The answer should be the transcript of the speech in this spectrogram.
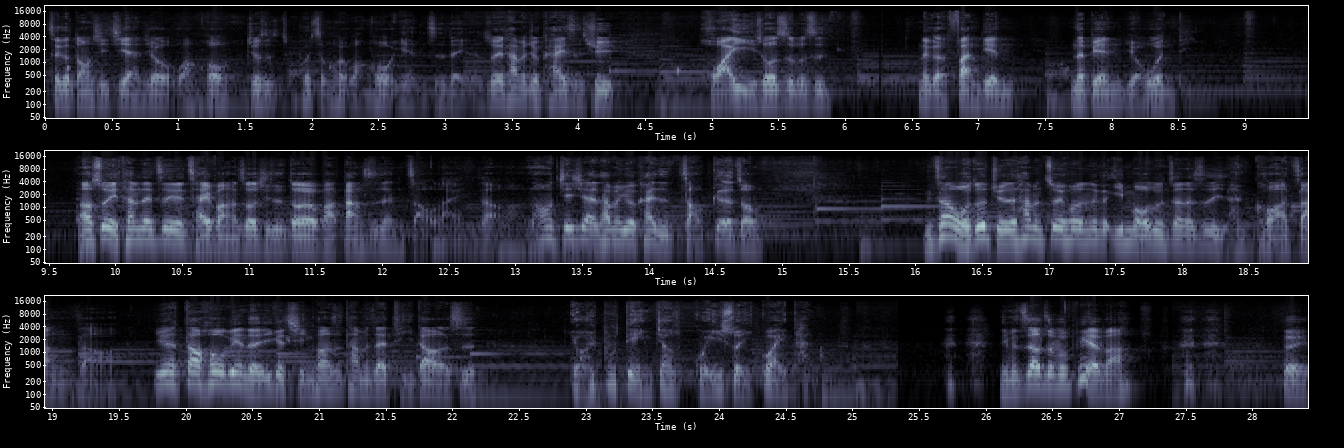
这个东西既然就往后就是为什么会往后延之类的，所以他们就开始去怀疑说是不是那个饭店那边有问题，然后所以他们在这边采访的时候，其实都有把当事人找来，你知道吗？然后接下来他们又开始找各种，你知道，我都觉得他们最后的那个阴谋论真的是很夸张，你知道吗？因为到后面的一个情况是他们在提到的是有一部电影叫《鬼水怪谈》。你们知道这部片吗？对，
